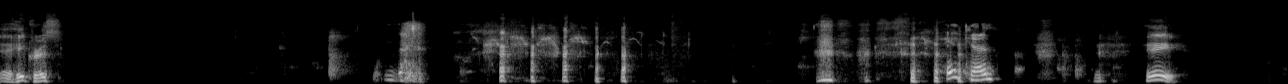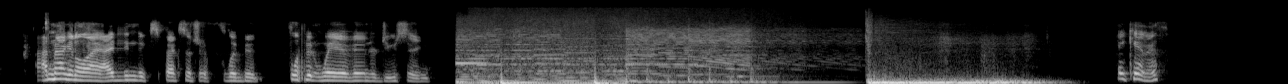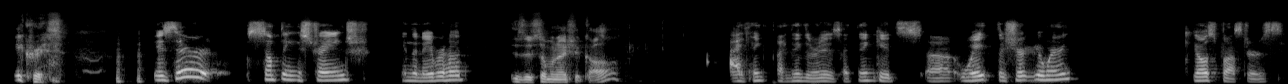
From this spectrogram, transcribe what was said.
Yeah. Hey, Chris. hey, Ken. Hey. I'm not gonna lie. I didn't expect such a flippant, flippant way of introducing. Hey, Kenneth. Hey, Chris. Is there something strange in the neighborhood? Is there someone I should call? I think I think there is. I think it's uh wait, the shirt you're wearing? Ghostbusters.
